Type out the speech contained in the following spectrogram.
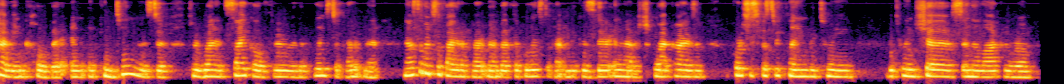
having COVID and it continues to, to run its cycle through the police department. Not so much the fire department, but the police department because they're in and out of squad cars. And of course, you're supposed to be playing between between shifts in the locker room.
